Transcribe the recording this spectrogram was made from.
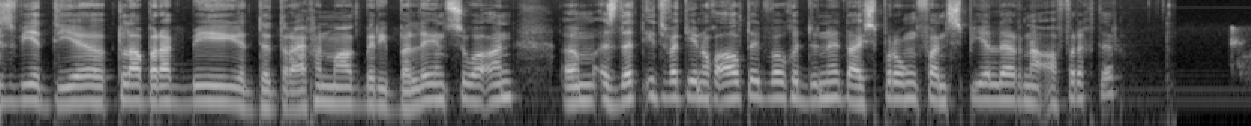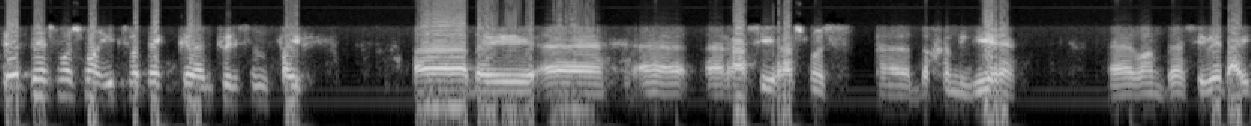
SWD klub rugby dit reg gaan maak by die bulle en so aan. Um, is dit iets wat jy nog altyd wou gedoen het daai sprong van speler na afrigter? Dit is mos maar iets wat ek in 2005 uh by uh uh Rassie Rasmus uh begin leer. Uh want as jy weet hy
